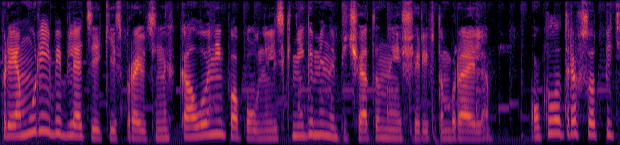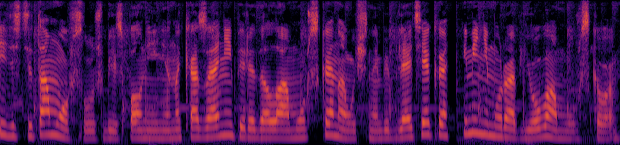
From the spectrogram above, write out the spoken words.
В библиотеки исправительных колоний пополнились книгами, напечатанные шрифтом Брайля. Около 350 томов в службе исполнения наказаний передала Амурская научная библиотека имени Муравьева-Амурского.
